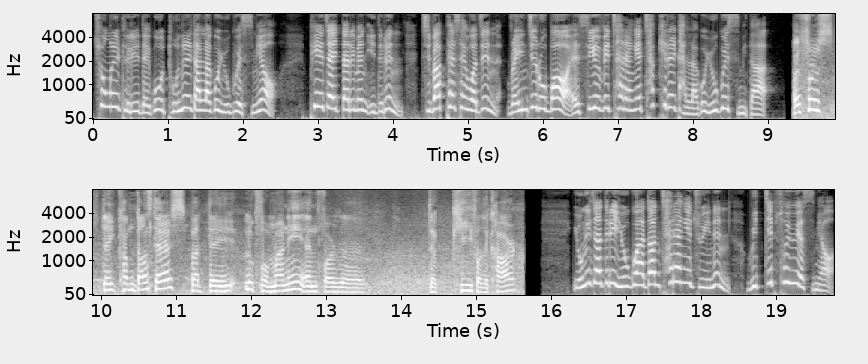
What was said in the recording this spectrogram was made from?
총을 들이대고 돈을 달라고 요구했으며 피해자에 따르면 이들은 집 앞에 세워진 레인지로버 SUV 차량의 차키를 달라고 요구했습니다. At first, they come downstairs, but they look for money and for the the key for the car. 용의자들이 요구하던 차량의 주인은 윗집 소유였으며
